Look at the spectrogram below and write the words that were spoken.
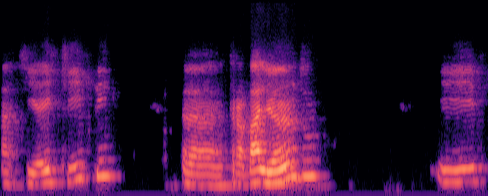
Aqui a equipe. uh, trabalhando e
